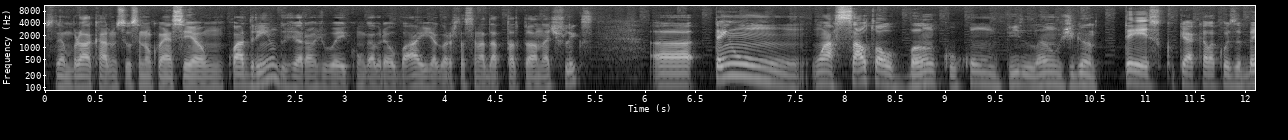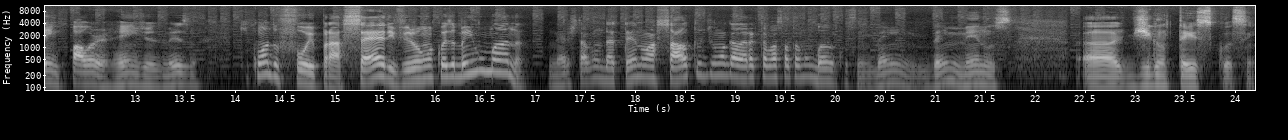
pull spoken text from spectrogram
Se Umbrella Academy, se você não conhece, é um quadrinho do Gerard Way com Gabriel Bay e agora está sendo adaptado pela Netflix. Uh, tem um, um assalto ao banco com um vilão gigantesco, que é aquela coisa bem Power Rangers mesmo quando foi pra série, virou uma coisa bem humana. Né? Eles estavam detendo um assalto de uma galera que estava assaltando um banco, assim, bem, bem menos uh, gigantesco, assim.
